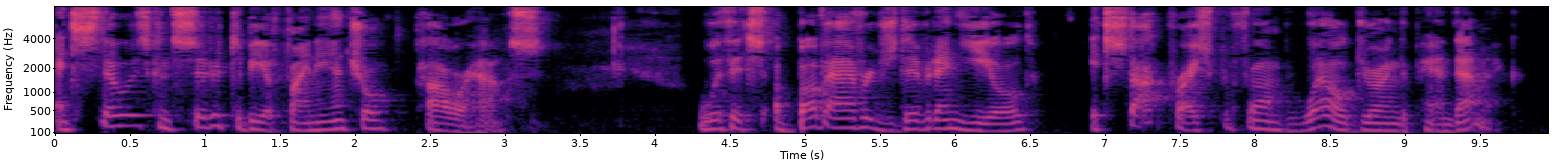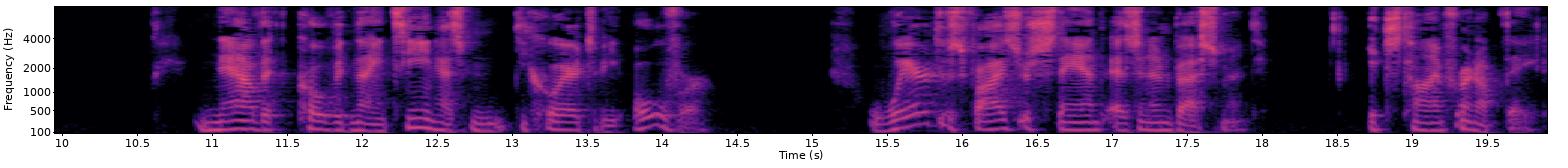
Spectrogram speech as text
and still is considered to be a financial powerhouse. With its above average dividend yield, its stock price performed well during the pandemic. Now that COVID 19 has been declared to be over, where does Pfizer stand as an investment? It's time for an update.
